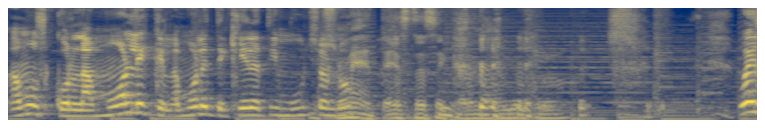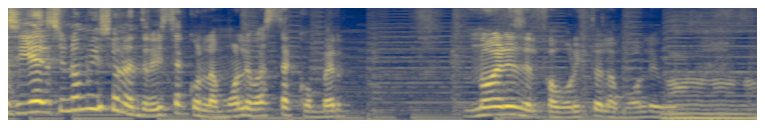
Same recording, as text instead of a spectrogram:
Vamos con la mole, que la mole te quiere a ti mucho, ¿no? Me detesta ese carnal, yo creo. Güey, si, ya- si no me hizo la entrevista con la mole, basta con ver. No eres el favorito de la mole, güey. No, no, no, no.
